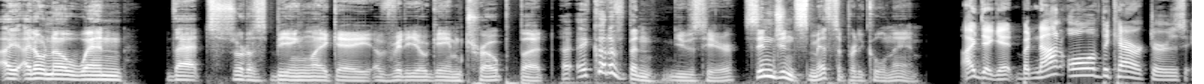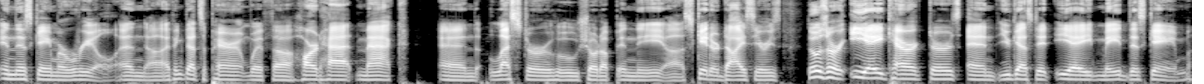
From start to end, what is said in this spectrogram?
I I don't know when that sort of being like a, a video game trope, but it could have been used here. John Smith's a pretty cool name. I dig it, but not all of the characters in this game are real, and uh, I think that's apparent with uh, Hard Hat, Mack, and Lester, who showed up in the uh, Skate or Die series. Those are EA characters, and you guessed it, EA made this game.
